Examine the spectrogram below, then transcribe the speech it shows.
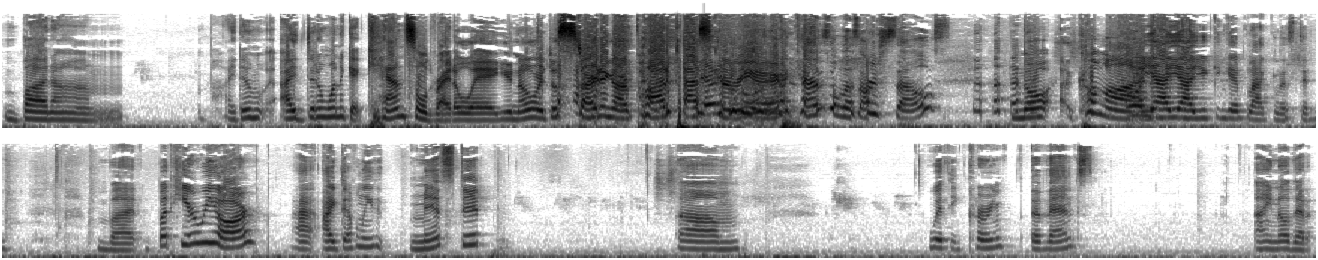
But um, I didn't. I didn't want to get canceled right away. You know, we're just starting our podcast Yeah, career. cancel us ourselves. No, come on. Oh yeah, yeah, you can get blacklisted. But but here we are. I, I definitely missed it. Um, with the current events, I know that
